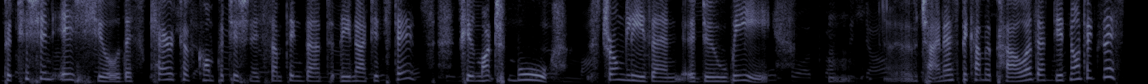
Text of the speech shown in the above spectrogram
competition issue, this character of competition is something that the United States feel much more strongly than do we. Uh, China has become a power that did not exist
